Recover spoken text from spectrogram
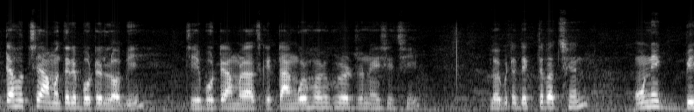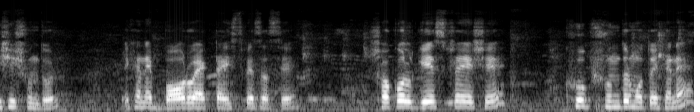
এটা হচ্ছে আমাদের বোটের লবি যে বোটে আমরা আজকে টাঙ্গর হাওর ঘোরার জন্য এসেছি। লবিটা দেখতে পাচ্ছেন। অনেক বেশি সুন্দর। এখানে বড় একটা স্পেস আছে। সকল গেস্টরা এসে খুব সুন্দর মতো এখানে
